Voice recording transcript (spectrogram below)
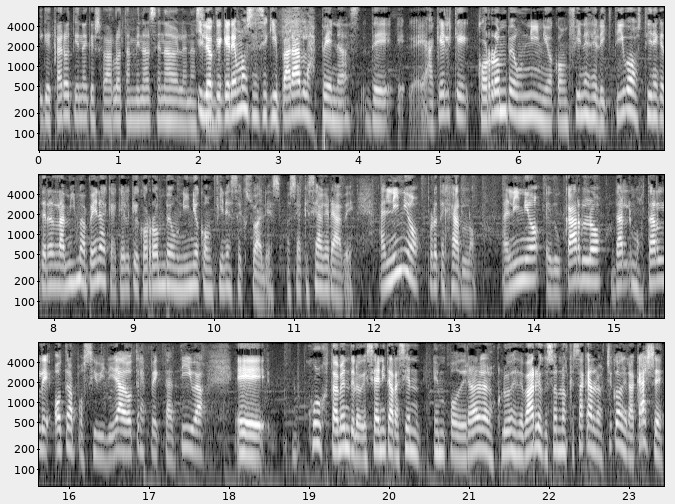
y que Caro tiene que llevarlo también al Senado de la Nación. Y lo que queremos es equiparar las penas de eh, aquel que corrompe a un niño con fines delictivos, tiene que tener la misma pena que aquel que corrompe a un niño con fines sexuales, o sea, que sea grave. Al niño, protegerlo. Al niño, educarlo, darle, mostrarle otra posibilidad, otra expectativa. Eh, justamente lo que decía Anita recién, empoderar a los clubes de barrio, que son los que sacan a los chicos de la calle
